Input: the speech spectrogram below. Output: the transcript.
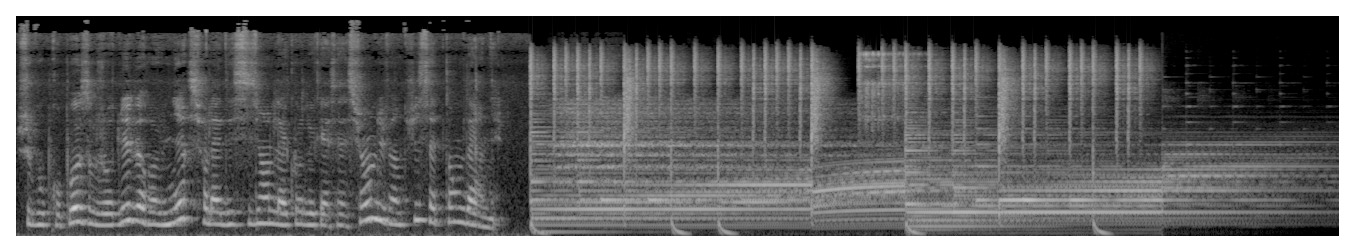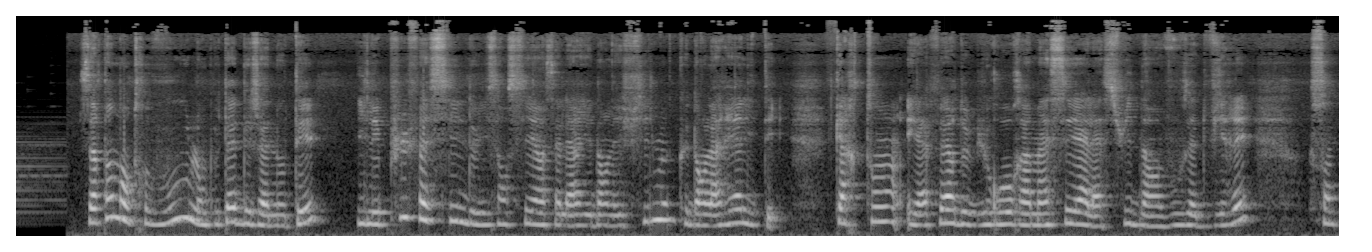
Je vous propose aujourd'hui de revenir sur la décision de la Cour de cassation du 28 septembre dernier. Certains d'entre vous l'ont peut-être déjà noté, il est plus facile de licencier un salarié dans les films que dans la réalité. Cartons et affaires de bureau ramassés à la suite d'un vous êtes viré sont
